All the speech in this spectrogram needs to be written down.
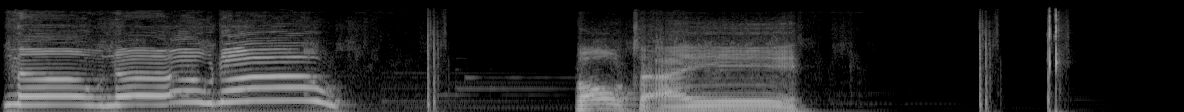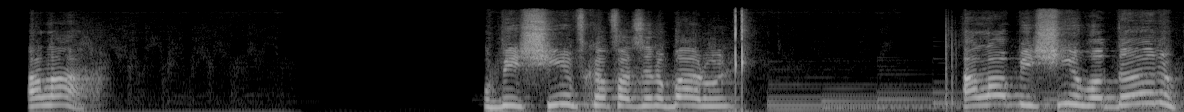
Não, não, não! Volta, aê. Olha lá. O bichinho fica fazendo barulho. Olha lá o bichinho rodando.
